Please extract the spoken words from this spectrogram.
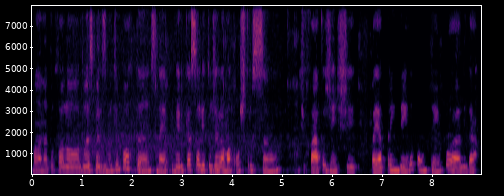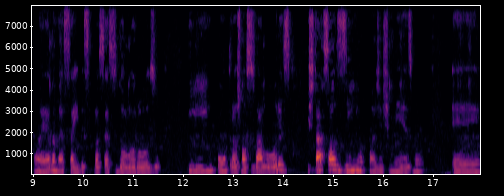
Mana, tu falou duas coisas muito importantes, né? Primeiro que a solitude é uma construção. De fato, a gente vai aprendendo com o tempo a lidar com ela, né? Sair desse processo doloroso e encontrar os nossos valores. Estar sozinho com a gente mesmo, é,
